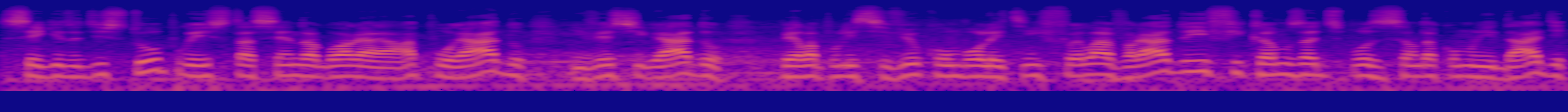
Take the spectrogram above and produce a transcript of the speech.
seguido de estupro. Isso está sendo agora apurado, investigado pela Polícia Civil com um boletim que foi lavrado e ficamos à disposição da comunidade.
